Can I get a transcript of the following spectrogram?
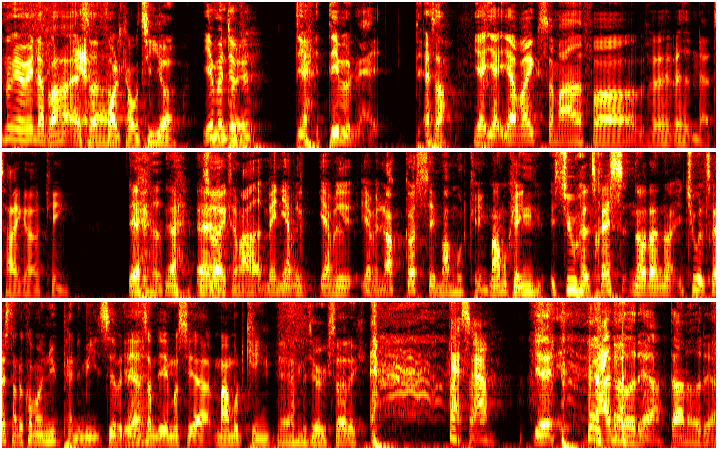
Nu, jeg mener bare, altså... Ja, folk har jo tiger. Jamen, det, er det, det, det vil være... Altså, jeg, jeg, jeg var ikke så meget for... Hvad, hvad hed den der? Tiger King. Ja, den hed. ja, Jeg ja, så ja. ikke så meget, men jeg vil, jeg vil, jeg vil nok godt se Mammut King. Mammut King. I 2050, når der, når, i 2050, når der kommer en ny pandemi, så sidder vi Ja. ja. alle sammen derhjemme og siger Mammut King. Ja, men det er jo det ikke. altså, ja, der er noget der. Der er noget der.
